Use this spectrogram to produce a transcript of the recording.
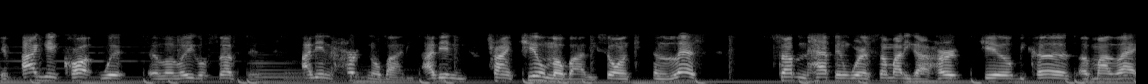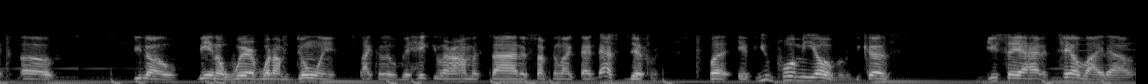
If I get caught with an illegal substance, I didn't hurt nobody. I didn't try and kill nobody. So unless something happened where somebody got hurt, killed because of my lack of, you know, being aware of what I'm doing, like a vehicular homicide or something like that, that's different. But if you pull me over because you say I had a tail light out,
